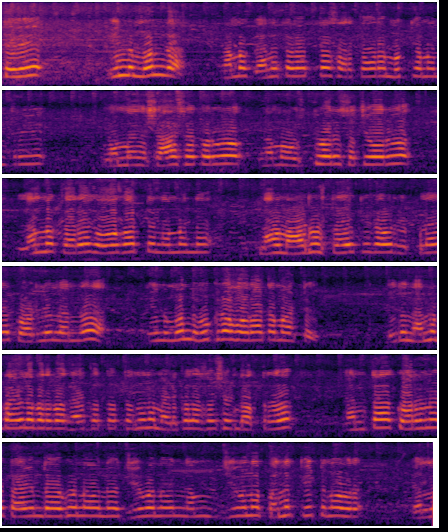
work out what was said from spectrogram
ಇನ್ನು ಮುಂದೆ ನಮ್ಮ ಘನತವತ್ತ ಸರ್ಕಾರ, ಮುಖ್ಯಮಂತ್ರಿ, ನಮ್ಮ ಶಾಸಕರು, ನಮ್ಮ ಉಸ್ತುವಾರಿ ಸಚಿವರು ನಮ್ಮ ಕರೆಗೆ ಹೋಗೊಟ್ಟು ನಮ್ಮನ್ನ ನಾವು ಮಾಡೋ ಸ್ಟ್ರೈಕಿಗೆ ಅವ್ರು ರಿಪ್ಲೈ ಕೊಡಲಿಲ್ಲ ಅಂದ್ರೆ ಇನ್ನು ಮುಂದೆ ಉಗ್ರ ಹೋರಾಟ ಮಾಡ್ತೀವಿ. ಇದು ನನ್ನ ಬಾಯಿಲೆ ಬರ್ಬೋದು. ಯಾಕಂತಂದ್ರೆ ಮೆಡಿಕಲ್ ಅಸೋಸಿಯೇಷನ್ ಡಾಕ್ಟ್ರು ಅಂತ ಕೊರೋನಾ ಟೈಮ್ದಾಗೂ ನಾವು ನಾವು ಜೀವನವನ್ನು ನಮ್ಮ ಜೀವನ ಪಣಕ್ಕಿಟ್ಟು ನಾವು ಎಲ್ಲ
